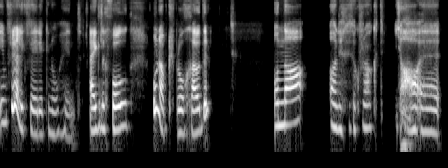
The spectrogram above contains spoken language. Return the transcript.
im Frühling Ferien genommen haben. Eigentlich voll unabgesprochen, oder? Und dann habe ich sie so gefragt, ja, äh,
